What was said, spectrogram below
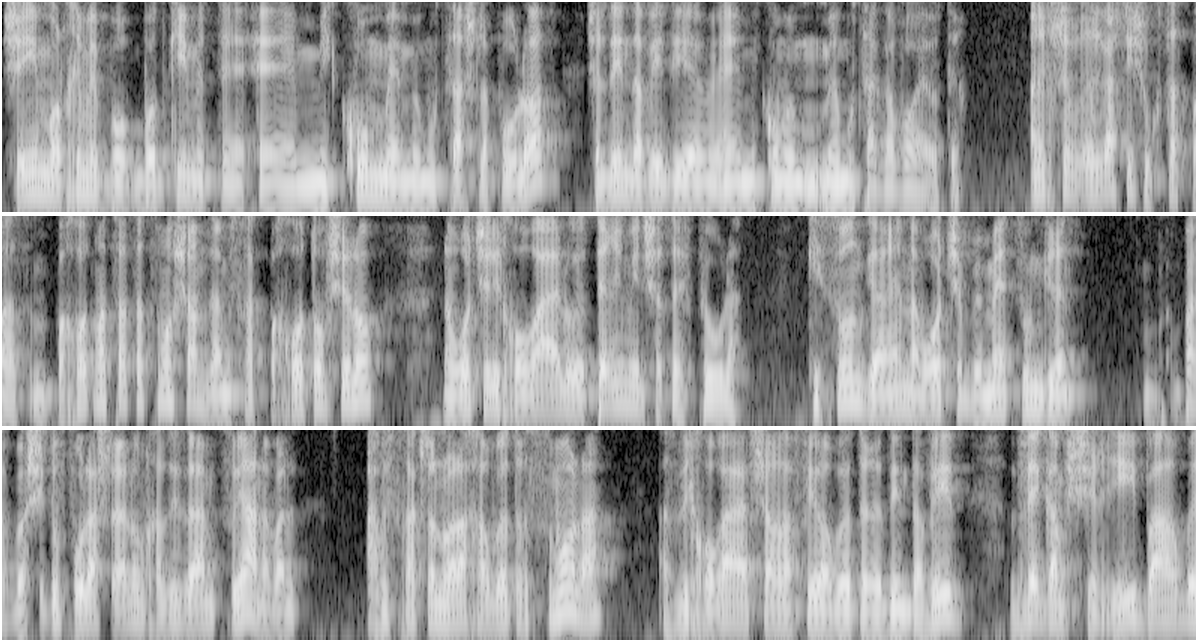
שאם הולכים ובודקים את אה, אה, מיקום אה, ממוצע של הפעולות של דין דוד יהיה אה, מיקום ממוצע גבוה יותר. אני חושב הרגשתי שהוא קצת פחות מצא את עצמו שם זה היה משחק פחות טוב שלו למרות שלכאורה היה לו יותר עם מי לשתף פעולה. כי סונגרן למרות שבאמת סונגרן בשיתוף פעולה שלנו עם חזיזה היה מצוין אבל המשחק שלנו הלך הרבה יותר שמאלה אז לכאורה אפשר להפעיל הרבה יותר את דין דוד וגם שרי בא הרבה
